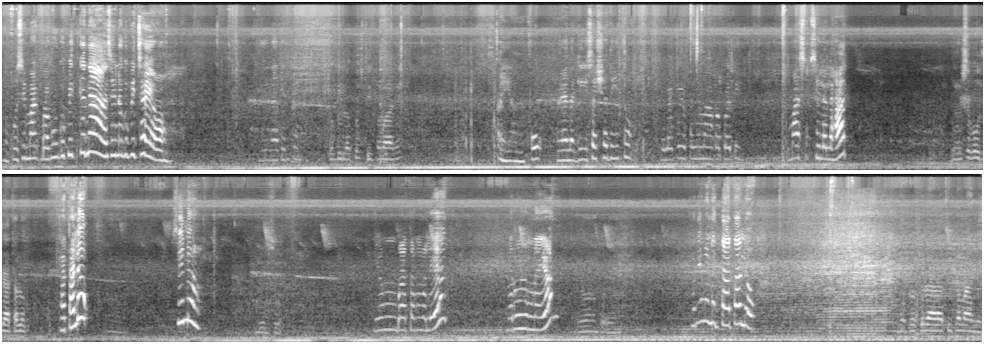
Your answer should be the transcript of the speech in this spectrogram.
Yan po si Mark, bagong gupit ka na. Sino nagupit sa'yo? Hindi natin to. kabila po, Steve Mani. Ayan po. Ayan, nag-iisa siya dito. Wala po yung kanyang mga kapatid. Pumasok sila lahat. Yung isa po tatalok. Tatalok! Hmm. Sino? Bunso. Yung batang maliit? Marunong na yan? Iwan po yun. Kanina nagtatalok. Kila Steve Mani.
